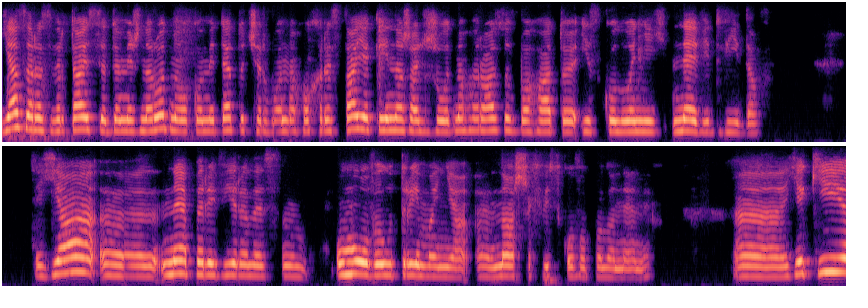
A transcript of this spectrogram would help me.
Я зараз звертаюся до Міжнародного комітету Червоного Хреста, який, на жаль, жодного разу в багато із колоній не відвідав. Я е, не перевірила умови утримання е, наших військовополонених, е, які,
